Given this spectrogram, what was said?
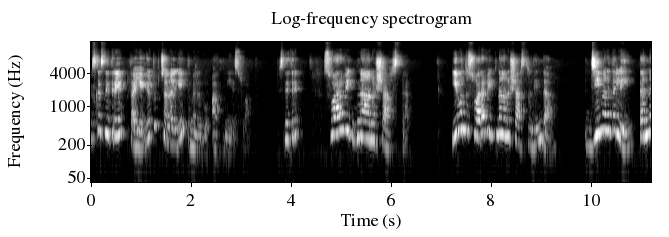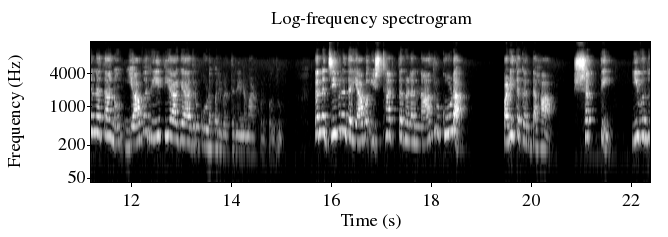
ನಮಸ್ಕಾರ ಸ್ನೇಹಿತರೆ, ತಾಯಿಯ ಯೂಟ್ಯೂಬ್ ಚಾನಲ್ಗೆ ತಮ್ಮೆಲ್ಲರಿಗೂ ಆತ್ಮೀಯ ಸ್ವಾಗತ. ಸ್ನೇಹಿತರೆ ಸ್ವರವಿಜ್ಞಾನ ಶಾಸ್ತ್ರ ಈ ಒಂದು ಸ್ವರವಿಜ್ಞಾನ ಶಾಸ್ತ್ರದಿಂದ ಜೀವನದಲ್ಲಿ ತನ್ನನ್ನು ತಾನು ಯಾವ ರೀತಿಯಾಗಿ ಆದರೂ ಕೂಡ ಪರಿವರ್ತನೆಯನ್ನು ಮಾಡ್ಕೊಳ್ಬೋದು. ತನ್ನ ಜೀವನದ ಯಾವ ಇಷ್ಟಾರ್ಥಗಳನ್ನಾದರೂ ಕೂಡ ಪಡಿತಕ್ಕಂತಹ ಶಕ್ತಿ ಈ ಒಂದು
